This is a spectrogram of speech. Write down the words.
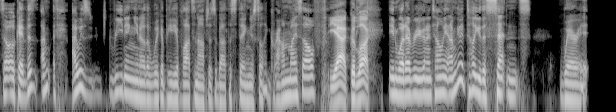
So okay, this I'm I was reading, you know, the Wikipedia plot synopsis about this thing just to like ground myself Yeah, good luck. in whatever you're going to tell me, and I'm going to tell you the sentence where it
